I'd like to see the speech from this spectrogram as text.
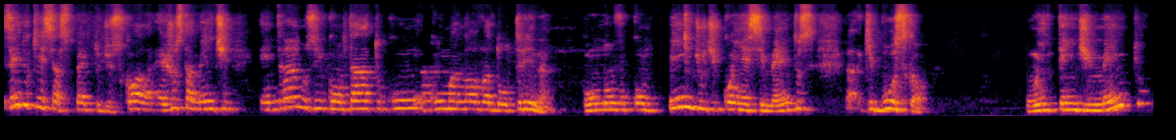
Sendo que esse aspecto de escola é justamente entrarmos em contato com, com uma nova doutrina, com um novo compêndio de conhecimentos ah, que buscam o entendimento,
